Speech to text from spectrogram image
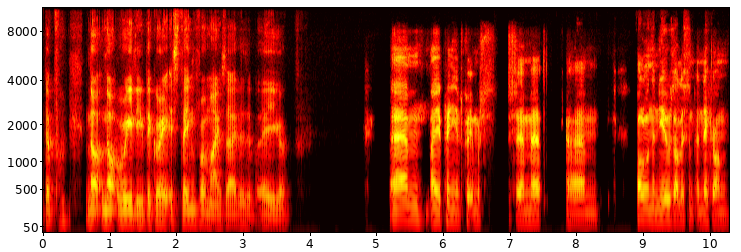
the, not not really the greatest thing from my side, is it? But there you go. Um, my opinion's pretty much the same, mate. Um, following the news, I listened to Nick on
